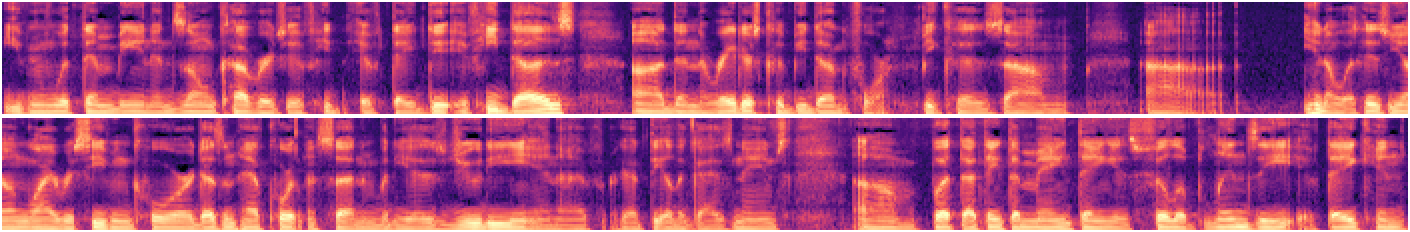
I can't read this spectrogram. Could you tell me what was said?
even with them being in zone coverage. If he if they do if he does, uh, then the Raiders could be done for because um, uh, you know with his young wide receiving core doesn't have Courtland Sutton, but he has Jeudy and I forgot the other guys' names. Um, but I think the main thing is Phillip Lindsay. If they can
